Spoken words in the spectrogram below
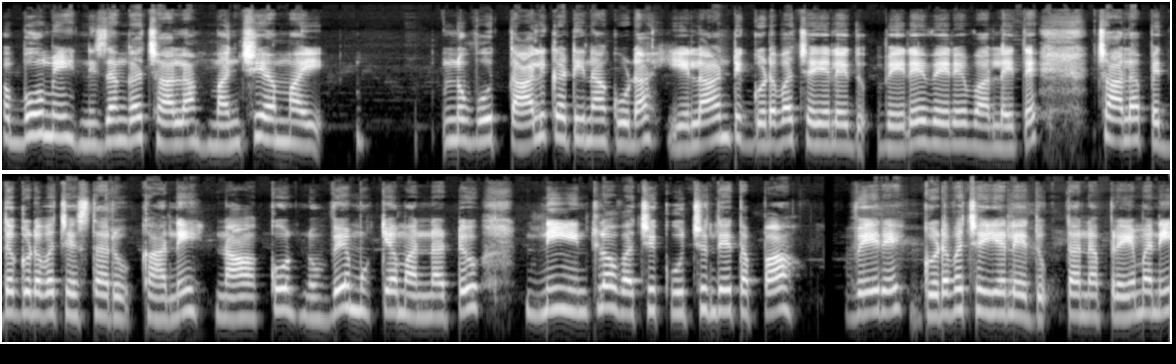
భూమి నిజంగా చాలా మంచి అమ్మాయి. నువ్వు తాలి కట్టినా కూడా ఎలాంటి గొడవ చేయలేదు. వేరే వేరే వాళ్ళైతే చాలా పెద్ద గొడవ చేస్తారు. కానీ నాకు నువ్వే ముఖ్యం అన్నట్టు నీ ఇంట్లో వచ్చి కూర్చుందే తప్ప వేరే గొడవ చేయలేదు. తన ప్రేమని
